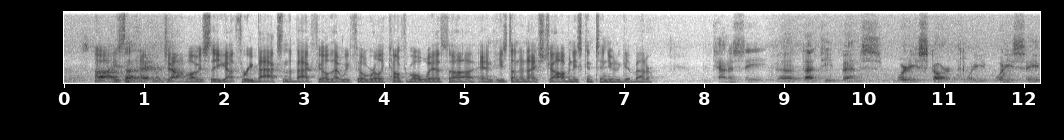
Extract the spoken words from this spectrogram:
reps? Uh, he's done a heck of a job. Obviously, you got three backs in the backfield that we feel really comfortable with, uh, and he's done a nice job, and he's continuing to get better. Tennessee, uh, that defense, where do you start? What do you, what do you see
